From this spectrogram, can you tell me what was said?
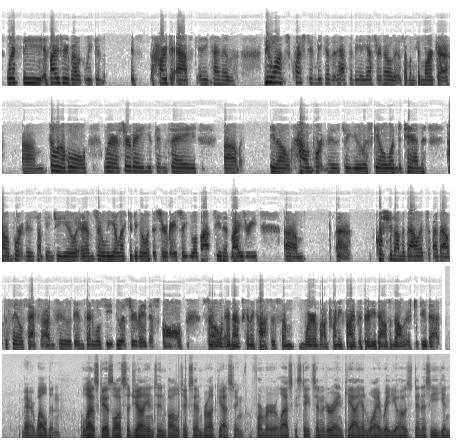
with the advisory vote, we can. It's hard to ask any kind of nuanced question because it has to be a yes or no that someone can mark a um, fill in a hole. Where a survey, you can say. Um, you know, how important is to you a scale one to 10, how important is something to you. And so we elected to go with a survey. So you will not see an advisory, um, uh, question on the ballot about the sales tax on food. Instead, we'll see, do a survey this fall. So, and that's going to cost us somewhere about twenty-five to thirty thousand dollars to do that. Mayor Weldon. Alaska has lost a giant in politics and broadcasting. Former Alaska State Senator and KINY radio host Dennis Egan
